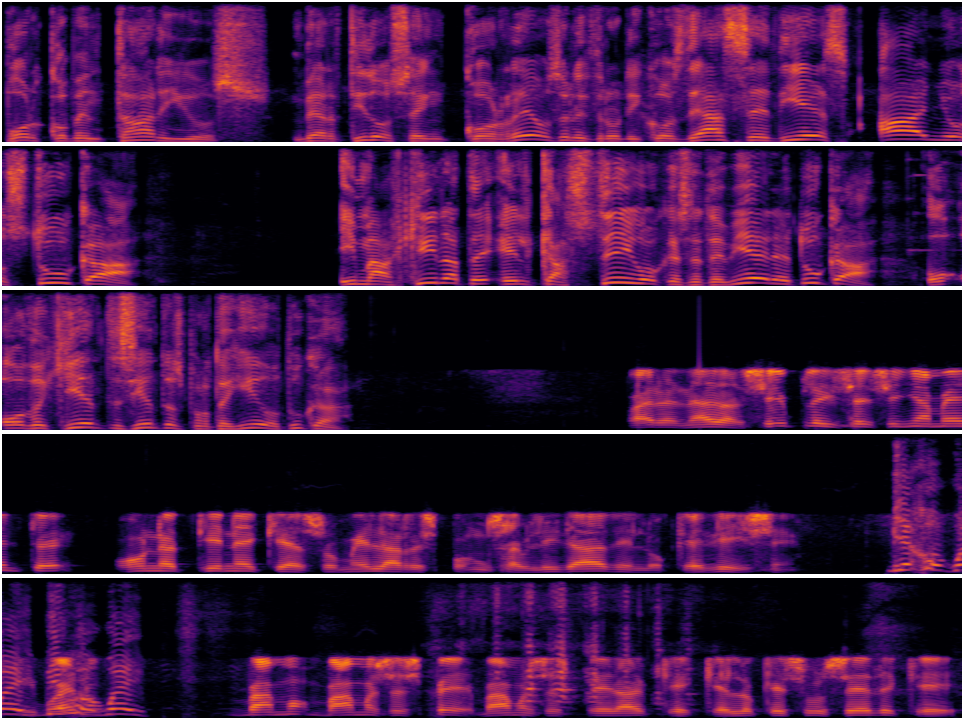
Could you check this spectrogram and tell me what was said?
por comentarios vertidos en correos electrónicos de hace 10 años, Tuca. Imagínate el castigo que se te viene, Tuca. O, o de quién te sientes protegido, Tuca. Para nada, simple y sencillamente uno tiene que asumir la responsabilidad de lo que dice. Viejo güey, viejo bueno, güey. Vamos, vamos, a, vamos a esperar que, que es lo que sucede, que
